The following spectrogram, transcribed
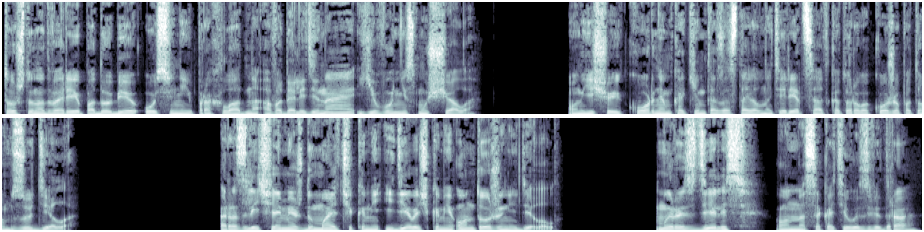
То, что на дворе подобие осени прохладно, а вода ледяная, его не смущало. Он еще и корнем каким-то заставил натереться, от которого кожа потом зудела. Различия между мальчиками и девочками он тоже не делал. Мы разделись, он нас окатил из ведра,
